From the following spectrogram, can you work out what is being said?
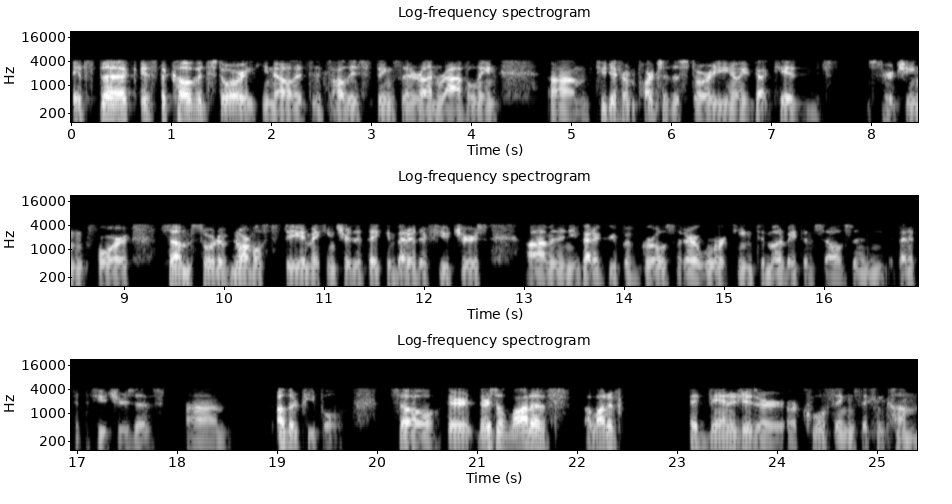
It's the it's the COVID story, you know. It's it's all these things that are unraveling um, two different parts of the story. You know, you've got kids searching for some sort of normalcy and making sure that they can better their futures. Um, and then you've got a group of girls that are working to motivate themselves and benefit the futures of um, other people. So there, there's a lot of a lot of advantages or, or cool things that can come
